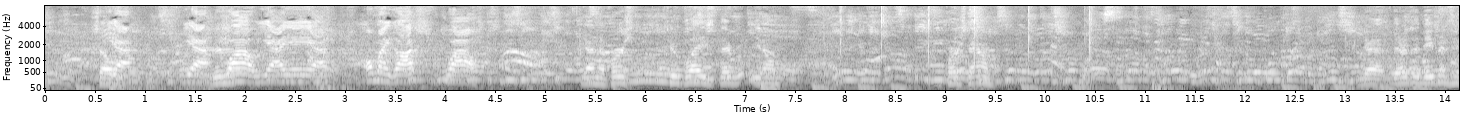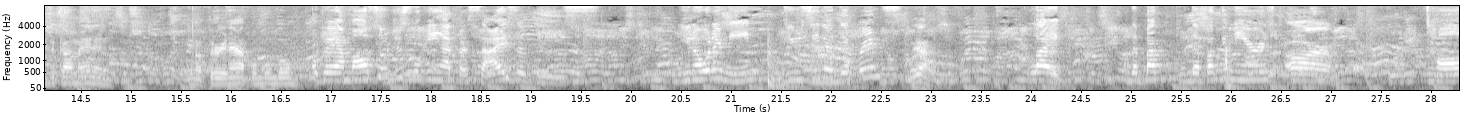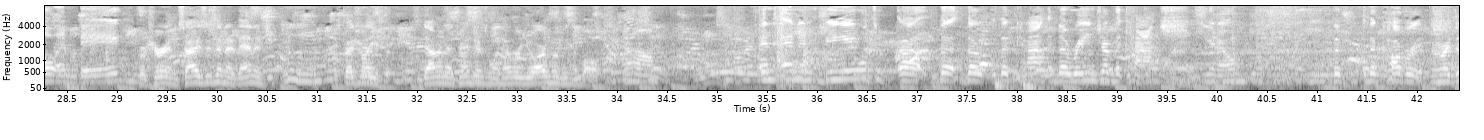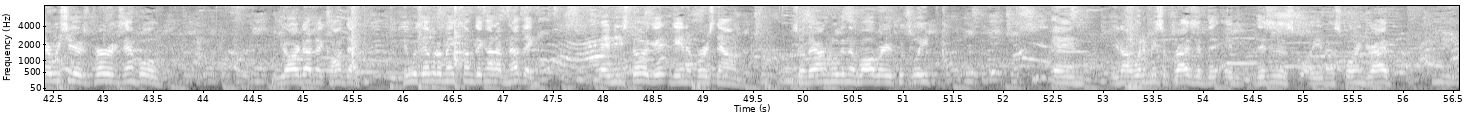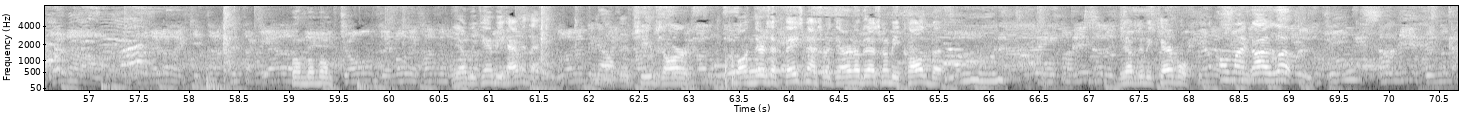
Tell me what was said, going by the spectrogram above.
So Yeah. Yeah. Wow. Yeah. Yeah. Yeah. Oh my gosh. Wow. Yeah, in the first two plays, they were, you know, first down. Yeah, there's a defense needs to come in and, you know, three and out, boom, boom, boom. Okay, I'm also just looking at the size of these. You know what I mean? Do you see the difference? Yeah, Like the buck the Buccaneers are tall and big. for sure. And size is an advantage, especially down in the trenches whenever you are moving the ball. Uh-huh. And and in being able to uh, the the the ca- the range of the catch, you know, the the coverage. And right there we see a perfect example of yard after contact. He was able to make something out of nothing, and he still get, gained a first down. So they are moving the ball very quickly, and you know I wouldn't be surprised if, the, if this is a you know scoring drive. Boom, boom, boom. Jones, de no dejar de Yeah, we can't be having that. No. The Chiefs are. Oh, and there's a face mask right there. I don't know if that's going to be called, but you have to be careful. Oh my God! Look,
